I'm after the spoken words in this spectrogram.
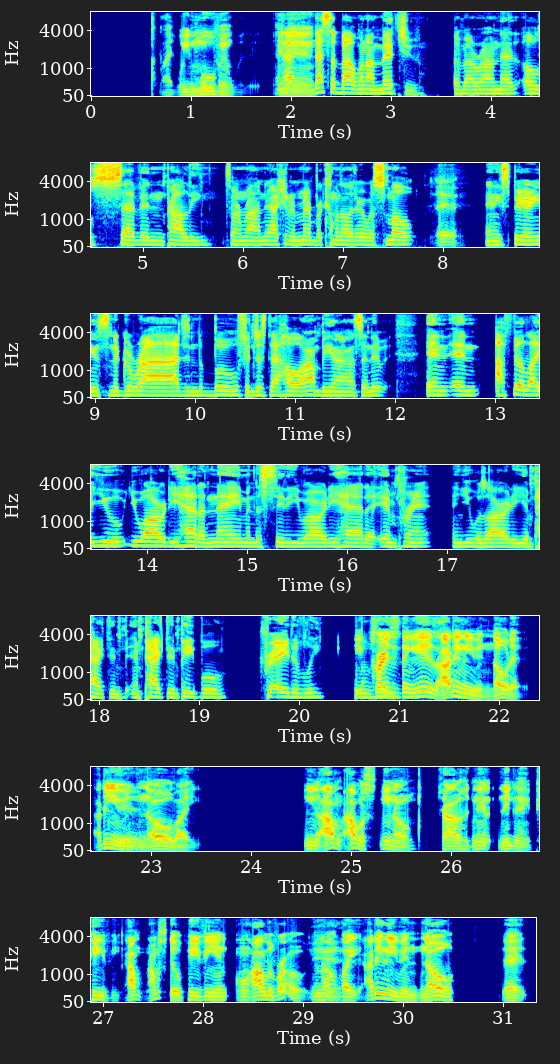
like we moving with it. And That- then, that's about when I met you. About around that 07, probably turn around there. I can remember coming over there with smoke yeah. and experiencing the garage and the booth and just that whole ambiance. And it and and I feel like you you already had a name in the city. You already had an imprint, and you was already impacting impacting people creatively. You know The crazy thing is, I didn't even know that. I didn't even Yeah. know like, you know, I, I was, you know, childhood ni- nickname PV. I'm, I'm still PV on Olive Road. You know, Yeah. like I didn't even know that,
